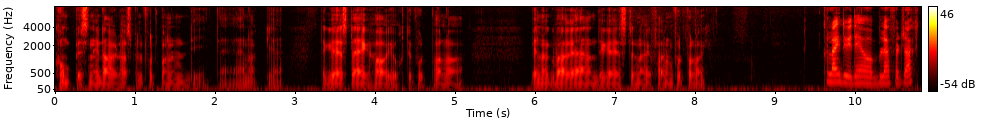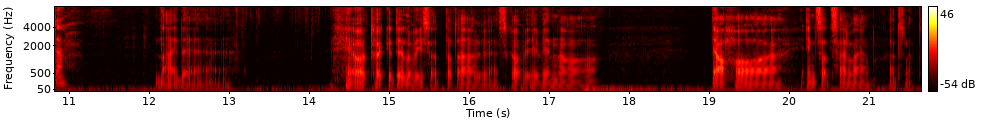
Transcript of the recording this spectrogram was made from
kompisene i dag, da, spille fotball med de. Det er nok uh, det gøyeste jeg har gjort i fotball, og vil nok være det gøyeste når jeg er ferdig med fotball òg. Hva legger du i det å blø for drakta? Nei, det å trøkke til og vise at dette her eh, skal vi vinne og ja, ha eh, innsats hele veien, rett og slett.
